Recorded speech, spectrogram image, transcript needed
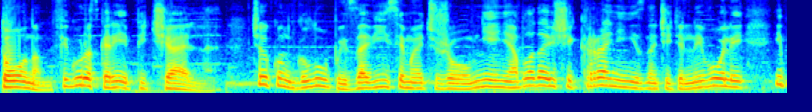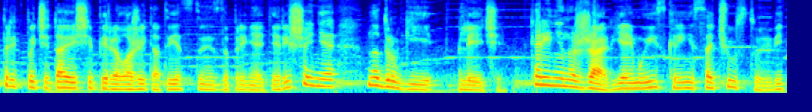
тоном, фигура скорее печальная. Человек он глупый, зависимый от чужого мнения, обладающий крайне незначительной волей и предпочитающий переложить ответственность за принятие решения на другие плечи. Каренина жаль, я ему искренне сочувствую, ведь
